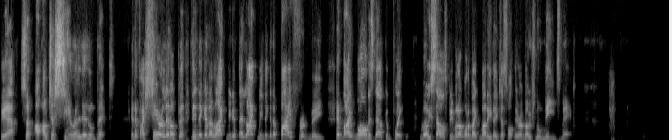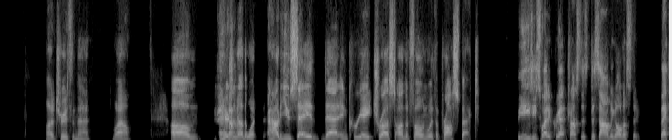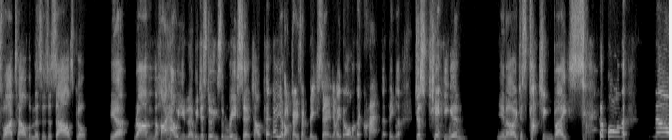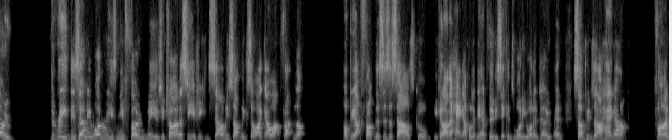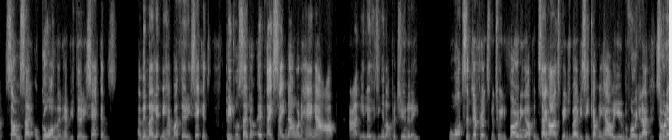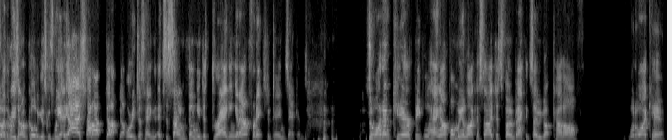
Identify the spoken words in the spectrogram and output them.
yeah. So I'll just share a little bit. And if I share a little bit, then they're going to like me. And if they like me, they're going to buy from me. And my world is now complete. Most salespeople don't want to make money. They just want their emotional needs met. A lot of truth in that. Wow. Um, here's another one. How do you say that and create trust on the phone with a prospect? The easiest way to create trust is disarming honesty. That's why I tell them this is a sales call. Yeah. Rather than the hi, how are you today? We're just doing some research. Oh, no, you're not doing some research. I mean, all of the crap that people are just checking in, you know, just touching base. all the no, the re- there's only one reason you phoned me is you're trying to see if you can sell me something. So I go up front. Look, I'll be up front. This is a sales call. You can either hang up or let me have 30 seconds. What do you want to do? And some people say, I'll hang up. Fine. Some say, oh, go on then, have your 30 seconds. And then they let me have my 30 seconds. People say, but if they say no and hang up, aren't you losing an opportunity? What's the difference between phoning up and saying, Hi, it's Benjamin ABC Company, how are you? Before we could have. So, anyway, the reason I'm calling is because we had, ah, shut up, shut up, or he just hangs. It's the same thing. You're just dragging it out for an extra 10 seconds. so, I don't care if people hang up on me. And like I say, I just phone back and say we got cut off. What do I care?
